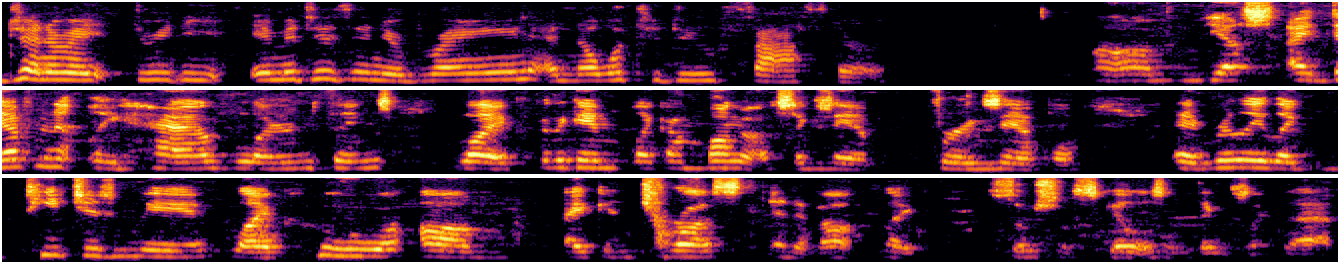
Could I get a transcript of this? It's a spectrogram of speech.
generate 3D images in your brain and know what to do faster. Um, yes, I definitely have learned things like for the game like Among Us exam, for example. It really like teaches me like who um I can trust and about like social skills and things like that.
